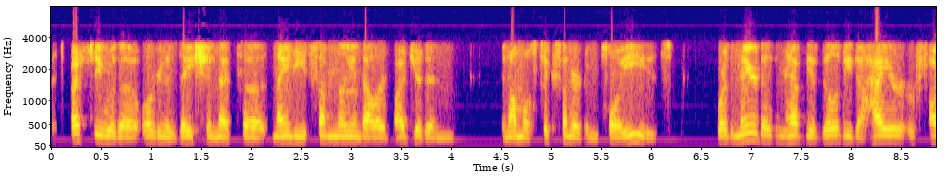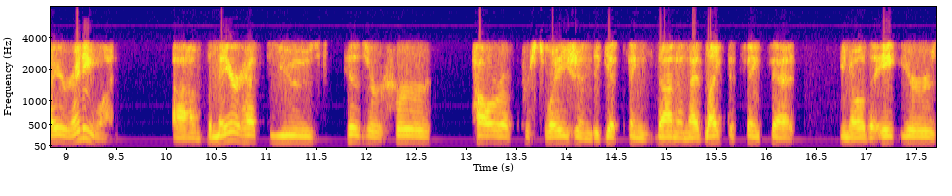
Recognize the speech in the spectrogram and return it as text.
especially with an organization that's a ninety some million dollar budget and and almost 600 employees, where the mayor doesn't have the ability to hire or fire anyone. Um, the mayor has to use his or her power of persuasion to get things done. And I'd like to think that, you know, the eight years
